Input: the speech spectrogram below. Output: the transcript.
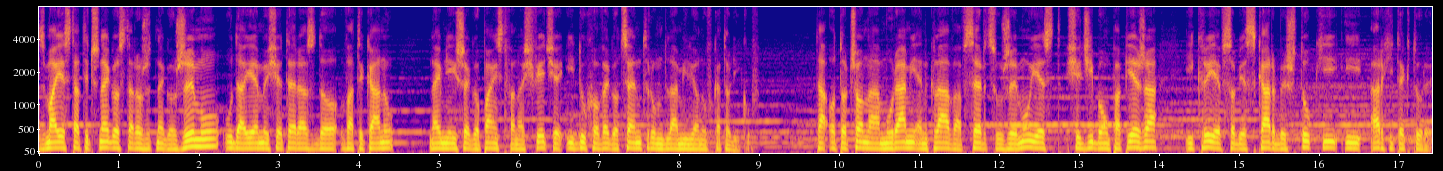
Z majestatycznego starożytnego Rzymu udajemy się teraz do Watykanu, najmniejszego państwa na świecie i duchowego centrum dla milionów katolików. Ta otoczona murami enklawa w sercu Rzymu jest siedzibą papieża i kryje w sobie skarby sztuki i architektury.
